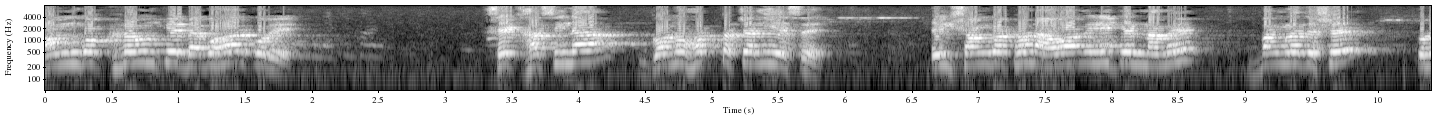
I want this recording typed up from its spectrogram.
সংগঠনকে ব্যবহার করে শেখ হাসিনা গণহত্যা চালিয়েছে, এই সংগঠন আওয়ামী লীগের নামে বাংলাদেশে কোন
